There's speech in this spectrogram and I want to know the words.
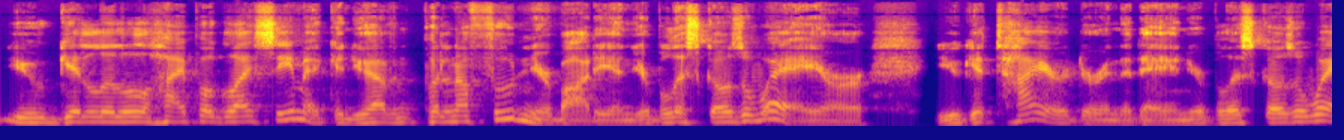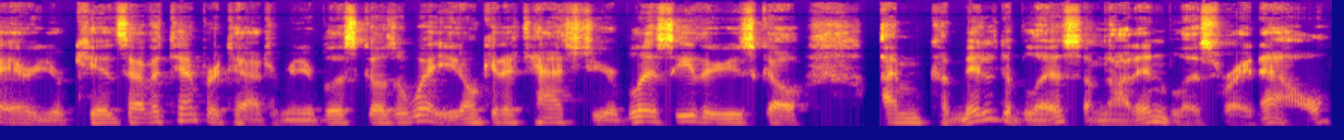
you get a little hypoglycemic and you haven't put enough food in your body and your bliss goes away or you get tired during the day and your bliss goes away or your kids have a temper tantrum and your bliss goes away you don't get attached to your bliss either you just go i'm committed to bliss i'm not in bliss right now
